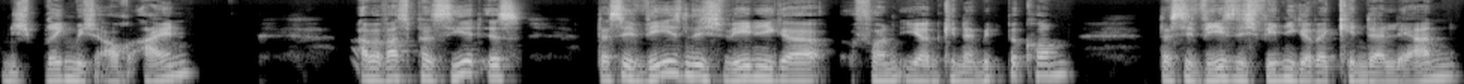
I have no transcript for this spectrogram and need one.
und ich bringe mich auch ein. Aber was passiert ist, dass sie wesentlich weniger von ihren Kindern mitbekommen, dass sie wesentlich weniger bei Kindern lernen,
